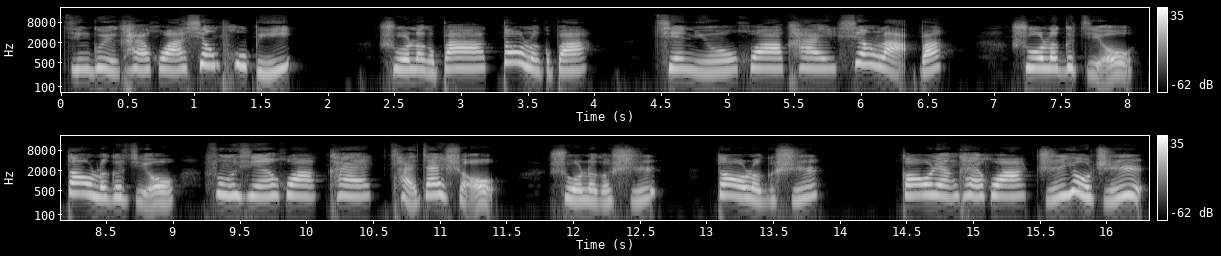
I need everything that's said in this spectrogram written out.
金桂开花像扑鼻；说了个八，道了个八，牵牛花开像喇叭；说了个九，道了个九，凤仙花开采在手；说了个十。到了个时，高粱开花直又直。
